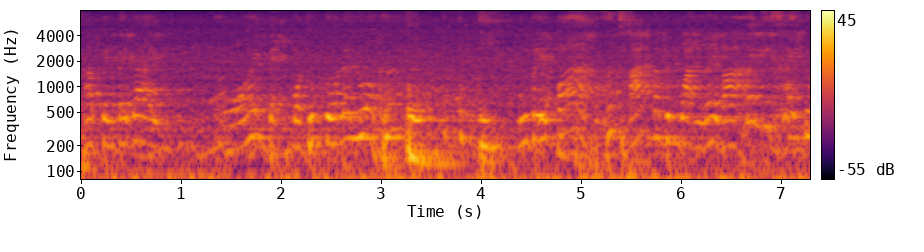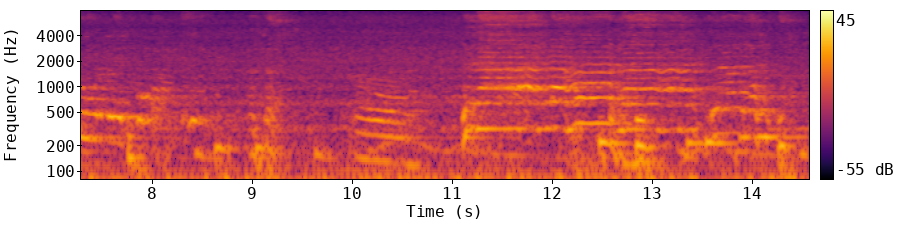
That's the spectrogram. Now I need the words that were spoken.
ถ้าเป็นไปได้ ขอให้แบตหมดทุกตัวและล่วงทุกตัวมึงไปบ้าเขาขึ้นชาร์จมาเป็นวันเลยบ้าไม่มีใครดูเลยพ่อเออลาลาลาลา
